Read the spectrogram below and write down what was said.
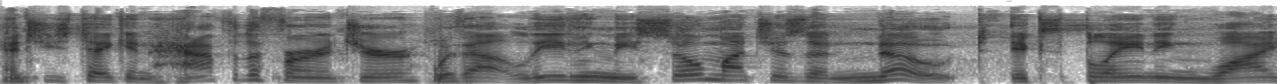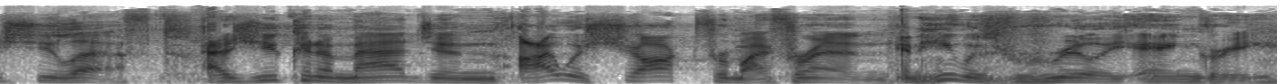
And she's taken half of the furniture without leaving me so much as a note explaining why she left. As you can imagine, I was shocked for my friend, and he was really angry.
